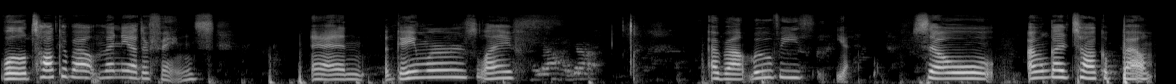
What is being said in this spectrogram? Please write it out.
will talk about many other things and a gamer's life, about movies. Yeah. So, I'm going to talk about,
